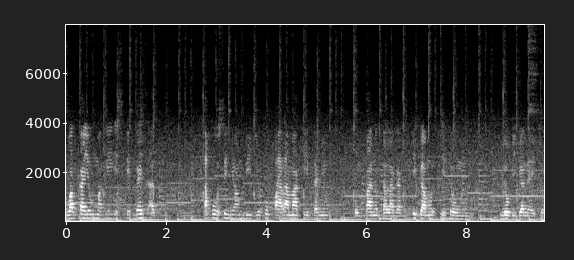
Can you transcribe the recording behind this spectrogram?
huwag kayong mag skip guys at tapusin nyo ang video ko para makita nyo kung paano talaga igamot itong lubigan na ito.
